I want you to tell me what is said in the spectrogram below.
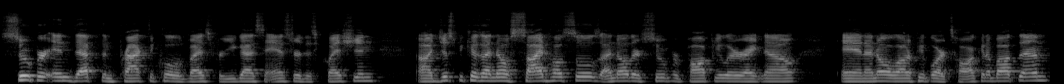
super in depth and practical advice for you guys to answer this question. Uh, just because I know side hustles, I know they're super popular right now, and I know a lot of people are talking about them,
